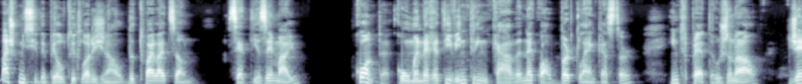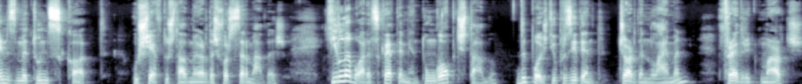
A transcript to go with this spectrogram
mais conhecida pelo título original de Twilight Zone, Sete Dias em Maio, conta com uma narrativa intrincada na qual Burt Lancaster interpreta o general James Mattoon Scott, o chefe do Estado-Maior das Forças Armadas, que elabora secretamente um golpe de Estado depois de o presidente Jordan Lyman, Frederick March,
